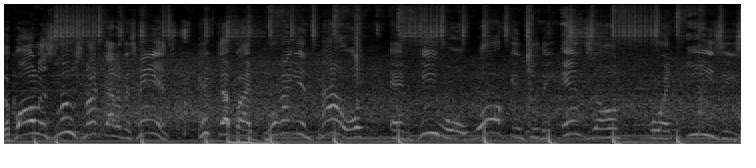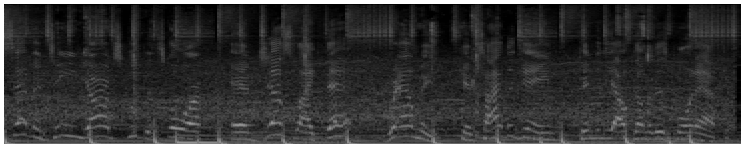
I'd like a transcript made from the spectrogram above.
The ball is loose, knocked out of his hands. Picked up by Brian Powell, and he will walk into the end zone for an easy 17 yard scoop and score. And just like that, Grambling can tie the game, pending the outcome of this point after.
